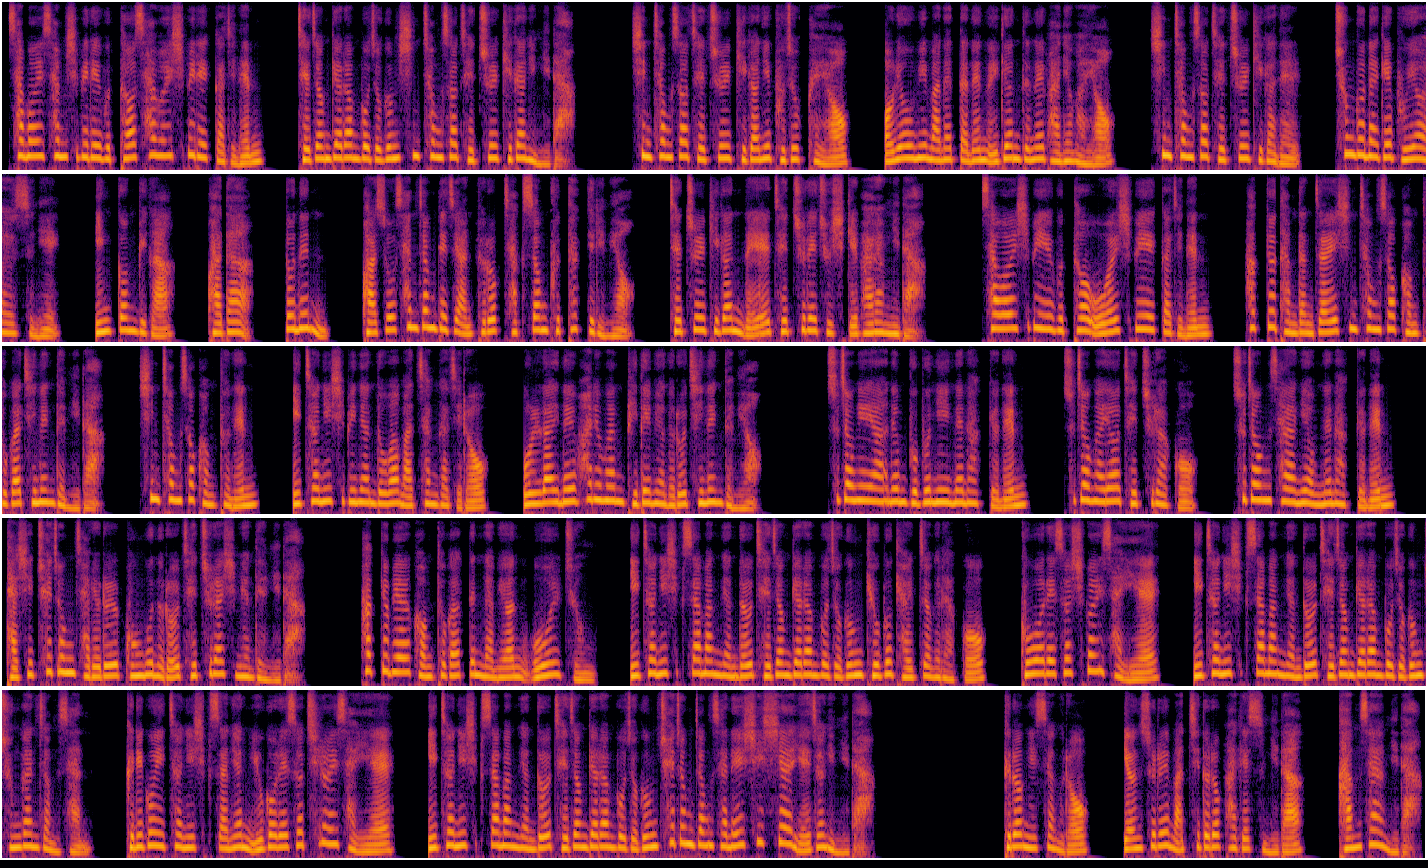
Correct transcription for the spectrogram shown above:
3월 31일부터 4월 11일까지는 재정결함 보조금 신청서 제출 기간입니다. 신청서 제출 기간이 부족하여 어려움이 많았다는 의견 등을 반영하여 신청서 제출 기간을 충분하게 부여하였으니 인건비가 과다 또는 과소 산정되지 않도록 작성 부탁드리며 제출 기간 내에 제출해 주시기 바랍니다. 4월 12일부터 5월 12일까지는 학교 담당자의 신청서 검토가 진행됩니다. 신청서 검토는 2022년도와 마찬가지로 온라인을 활용한 비대면으로 진행되며 수정해야 하는 부분이 있는 학교는 수정하여 제출하고 수정 사항이 없는 학교는 다시 최종 자료를 공문으로 제출하시면 됩니다. 학교별 검토가 끝나면 5월 중 2023학년도 재정결함 보조금 교부 결정을 하고 9월에서 10월 사이에 2023학년도 재정결함 보조금 중간정산 그리고 2024년 6월에서 7월 사이에 2023학년도 재정결함 보조금 최종정산을 실시할 예정입니다. 그럼 이상으로 연수를 마치도록 하겠습니다. 감사합니다.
